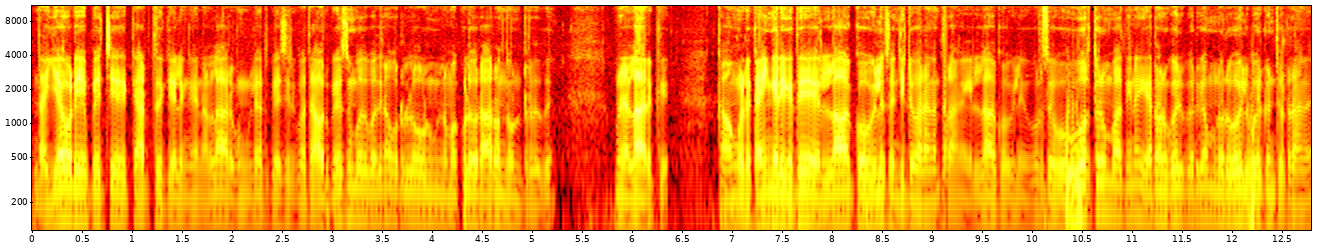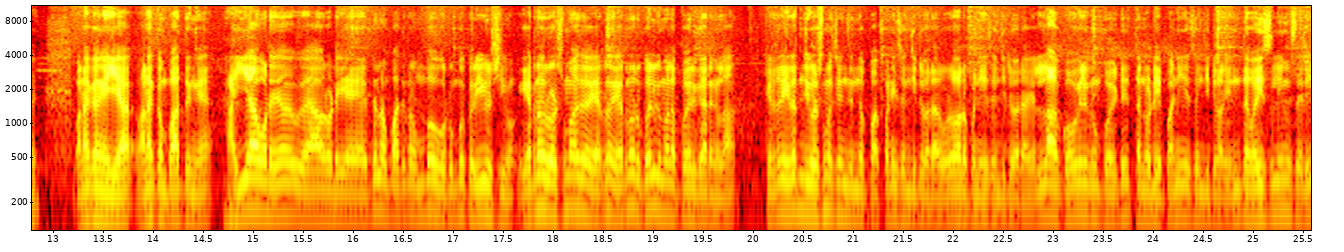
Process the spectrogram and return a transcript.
இந்த ஐயாவுடைய பேச்சு அடுத்து கேளுங்க. நல்லா இருக்கும். உண்மையிலே பேசியிருக்கு. பார்த்து அவர் பேசும்போது பார்த்தீங்கன்னா ஒரு நமக்குள்ளே ஒரு ஆர்வம் தோன்றுறது. ரொம்ப நல்லா இருக்குது அவங்களோட கைங்கரிக்கத்தை எல்லா கோவிலும் செஞ்சுட்டு வராங்க தராங்க. எல்லா கோவிலும் ஒரு சில ஒவ்வொருத்தரும் பார்த்தீங்கன்னா இரநூறு கோவில் போயிருக்கா முந்நூறு கோவில் போயிருக்குன்னு சொல்கிறாங்க வணக்கங்க ஐயா. வணக்கம். பார்த்துங்க ஐயாவுடைய அவருடைய இதில் பார்த்தீங்கன்னா ரொம்ப ரொம்ப பெரிய விஷயம். இரநூறு வருஷமாக இரநூறு இரநூறு கோயிலுக்கு மேலே போயிருக்காருங்களாம். கிட்டத்தட்ட இருபத்தஞ்சு வருஷமாக செஞ்சு இந்த பணி செஞ்சுட்டு வரார் உழவர பணியை செஞ்சுட்டு வரார். எல்லா கோவிலுக்கும் போயிட்டு தன்னுடைய பணியை செஞ்சுட்டு வரார். இந்த வயசுலையும் சரி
